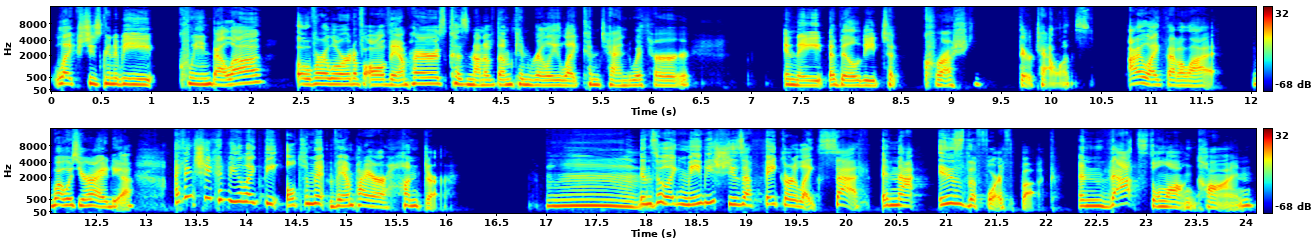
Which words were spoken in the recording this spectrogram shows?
Like she's going to be Queen Bella, overlord of all vampires, because none of them can really like contend with her innate ability to crush their talents. I like that a lot. What was your idea? I think she could be like the ultimate vampire hunter. Mm. And so, like, maybe she's a faker like Seth, and that is the fourth book. And that's the long con.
